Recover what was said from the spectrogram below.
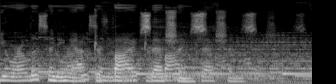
Five are listening, after, listening five after sessions. Five sessions.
